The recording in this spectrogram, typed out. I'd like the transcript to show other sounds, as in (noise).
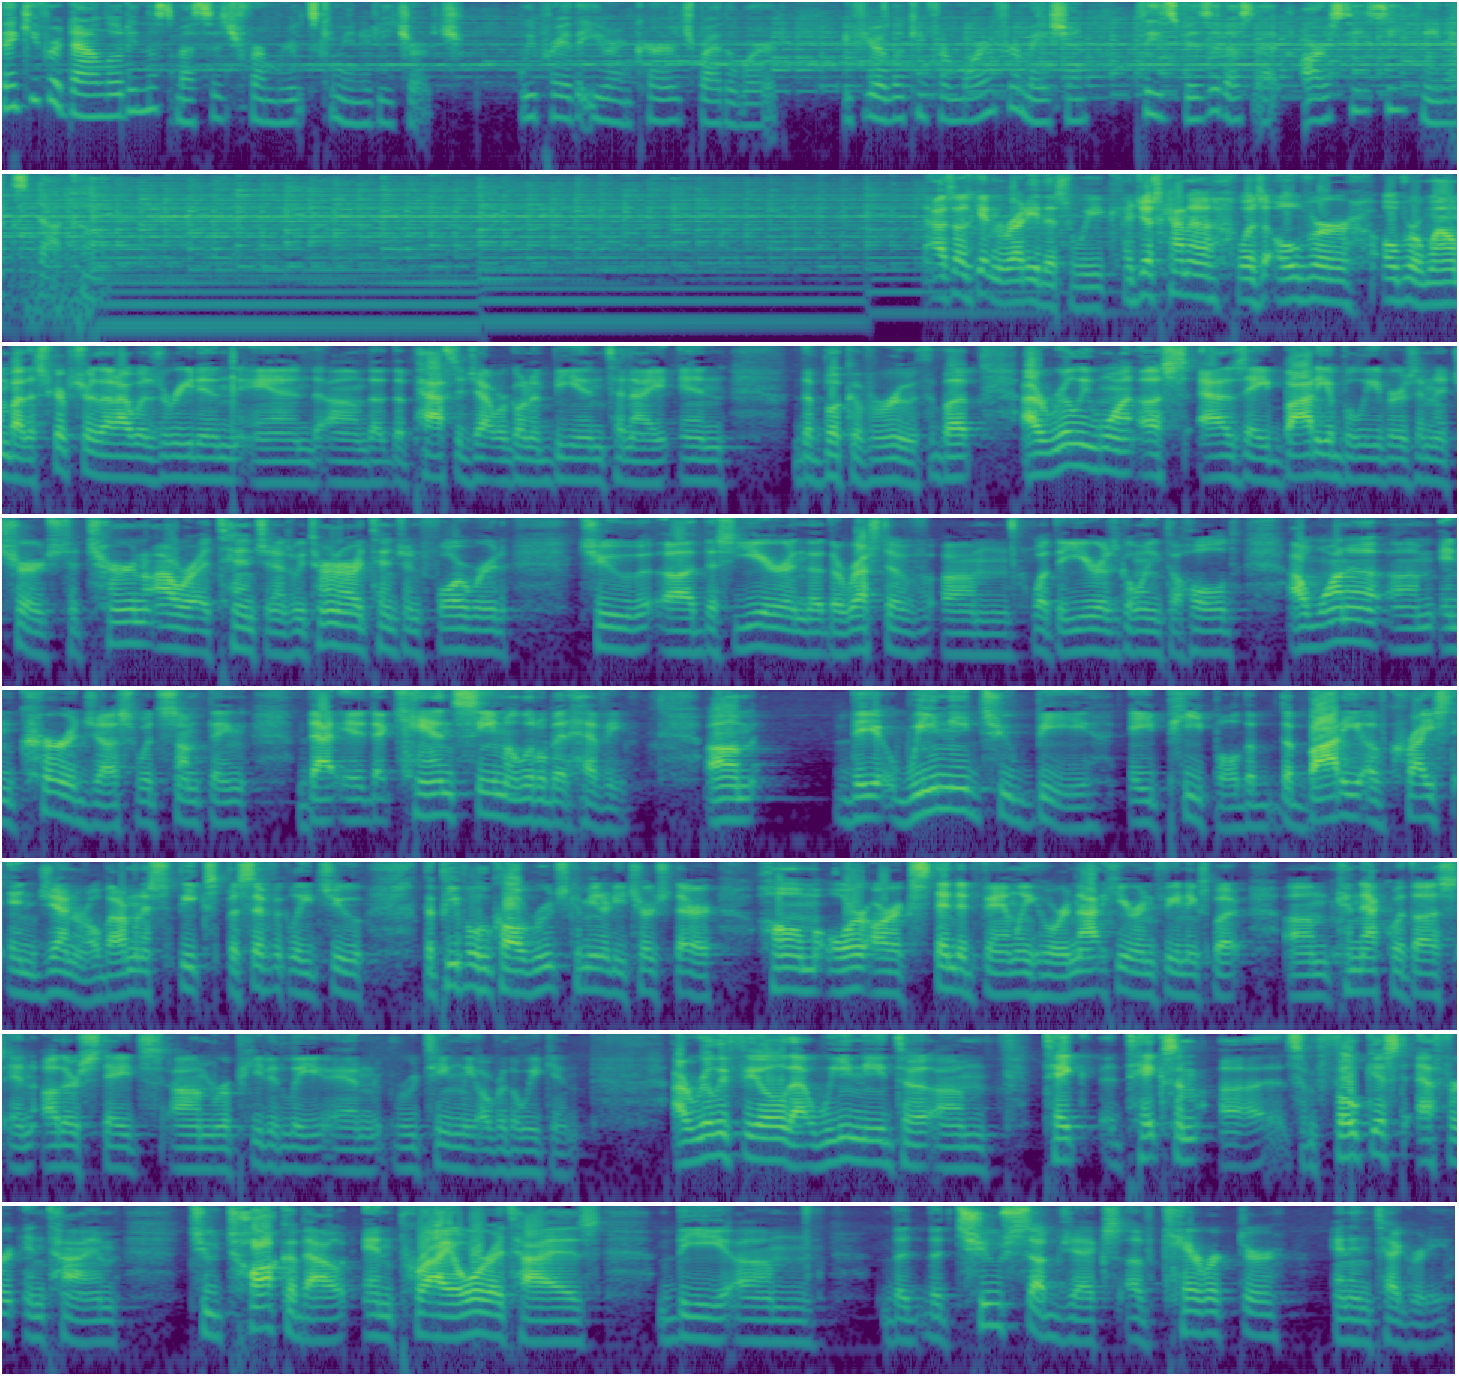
Thank you for downloading this message from Roots Community Church. We pray that you are encouraged by the word. If you're looking for more information, please visit us at rccphoenix.com. as I was getting ready this week, I just kind of was over overwhelmed by the scripture that I was reading and um, the the passage that we're going to be in tonight in the book of Ruth. But I really want us as a body of believers in the church to turn our attention as we turn our attention forward to uh, this year and the, the rest of um, what the year is going to hold, I want to um, encourage us with something that it, that can seem a little bit heavy. Um, the, we need to be a people, the, the body of Christ in general, but I'm going to speak specifically to the people who call Roots Community Church their home or our extended family who are not here in Phoenix but um, connect with us in other states um, repeatedly and routinely over the weekend. I really feel that we need to um, take, take some, uh, some focused effort and time to talk about and prioritize the um, the, the two subjects of character and integrity.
